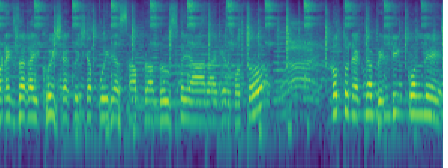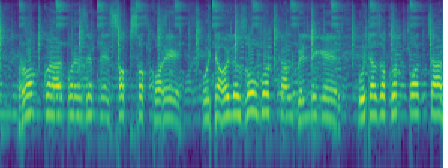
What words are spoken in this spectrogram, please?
অনেক জায়গায় খৈসা খৈসা পইরা চামড়া লুজ হয়ে আর আগের মতো। নতুন একটা বিল্ডিং করলে রং করার পরে যেমনি চকচক করে, ওইটা হইল যৌবনকাল বিল্ডিং এর ওইটা যখন পঞ্চাশ,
